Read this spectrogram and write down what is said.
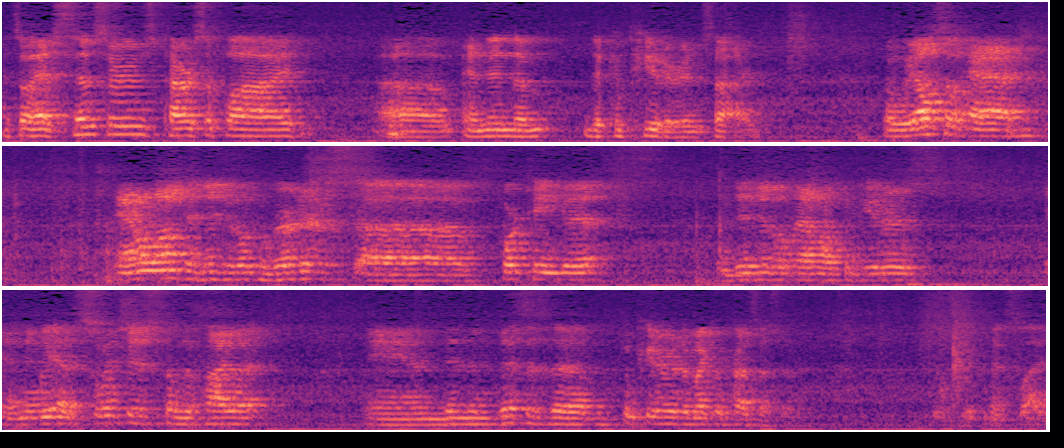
And so it had sensors, power supply, uh, and then the, the computer inside. But we also had analog to digital converters, uh, 14 bit, and digital analog computers. And then we had switches from the pilot. And then the- this is the computer, the microprocessor. Next slide.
